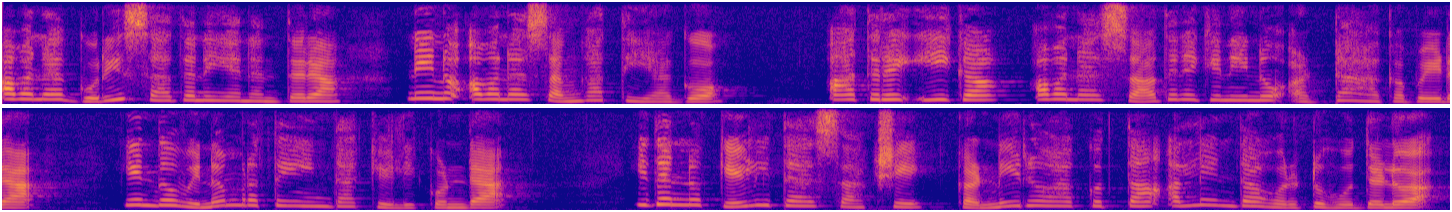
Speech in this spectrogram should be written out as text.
ಅವನ ಗುರಿ ಸಾಧನೆಯ ನಂತರ ನೀನು ಅವನ ಸಂಗಾತಿಯಾಗೋ. ಆದರೆ ಈಗ ಅವನ ಸಾಧನೆಗೆ ನೀನು ಅಡ್ಡ ಆಗಬೇಡ ಎಂದು ವಿನಮ್ರತೆಯಿಂದ ಕೇಳಿಕೊಂಡ. ಇದನ್ನು ಕೇಳಿದ ಸಾಕ್ಷಿ ಕಣ್ಣೀರು ಹಾಕುತ್ತಾ ಅಲ್ಲಿಂದ ಹೊರಟು ಹೋದಳು.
